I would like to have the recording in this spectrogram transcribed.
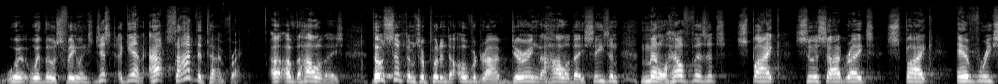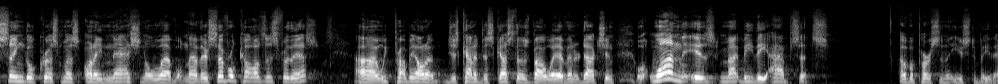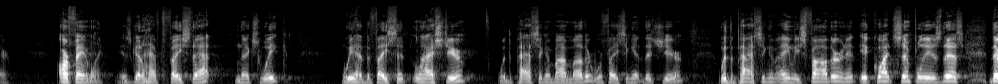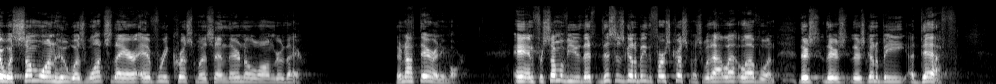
with, with those feelings, just again, outside the time frame uh, of the holidays, those symptoms are put into overdrive during the holiday season. Mental health visits spike, suicide rates spike, every single Christmas on a national level. Now, there's several causes for this. Uh, we probably ought to just kind of discuss those by way of introduction. One is might be the absence of a person that used to be there. Our family is going to have to face that next week. We had to face it last year with the passing of my mother. We're facing it this year with the passing of Amy's father. And it, it quite simply is this there was someone who was once there every Christmas, and they're no longer there. They're not there anymore. And for some of you, that this is going to be the first Christmas without that loved one. There's, there's, there's going to be a death.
